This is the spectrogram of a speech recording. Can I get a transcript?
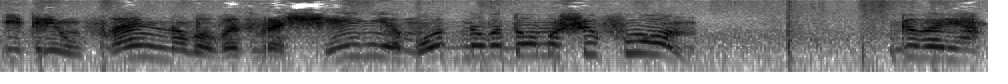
и триумфального возвращения модного дома Шифон. Говорят,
